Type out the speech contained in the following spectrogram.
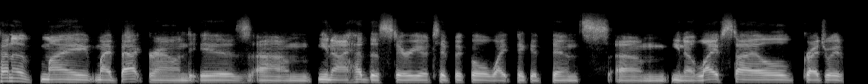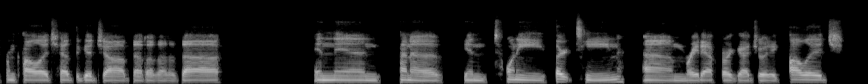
kind of my my background is um you know i had this stereotypical white picket fence um you know lifestyle graduated from college had the good job da da da da da. And then kind of in 2013 um right after i graduated college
